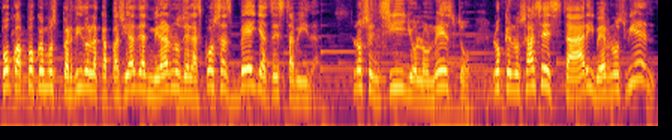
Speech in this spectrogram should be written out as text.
poco a poco hemos perdido la capacidad de admirarnos de las cosas bellas de esta vida, lo sencillo, lo honesto, lo que nos hace estar y vernos bien.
